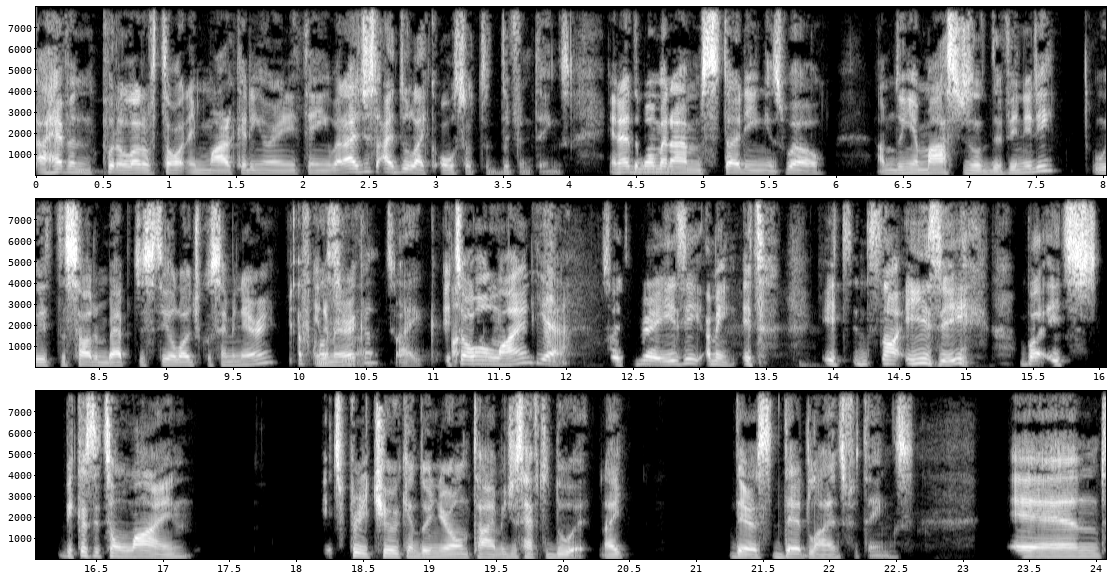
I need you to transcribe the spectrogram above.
I haven't put a lot of thought in marketing or anything. But I just I do like all sorts of different things. And at the moment, I'm studying as well. I'm doing a Master's of Divinity with the Southern Baptist Theological Seminary. In America? like It's all online. yeah. so it's very easy. I mean, it's it's it's not easy, but it's because it's online. It's pretty chill. You can do it in your own time. You just have to do it. Like there's deadlines for things, and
